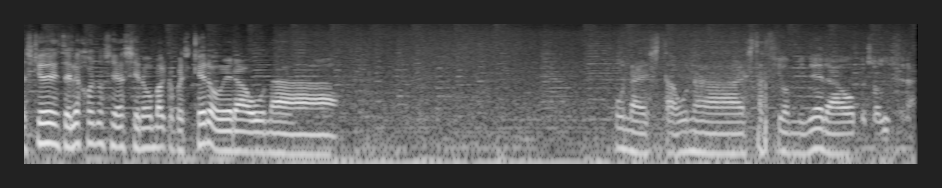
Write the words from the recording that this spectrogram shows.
Es que desde lejos no sé si era un barco pesquero o era una. Una esta, una estación minera o petrolífera.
